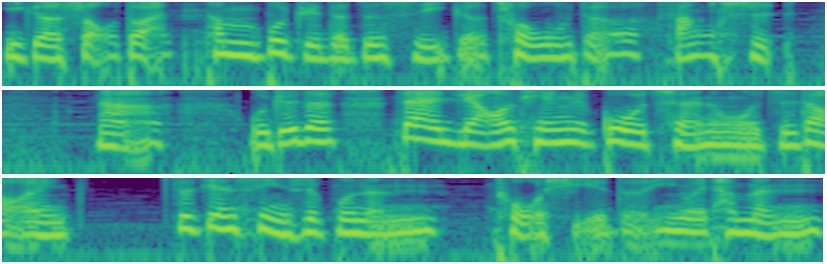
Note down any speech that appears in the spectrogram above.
一个手段，他们不觉得这是一个错误的方式。那我觉得在聊天的过程，我知道，哎、欸，这件事情是不能妥协的，因为他们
